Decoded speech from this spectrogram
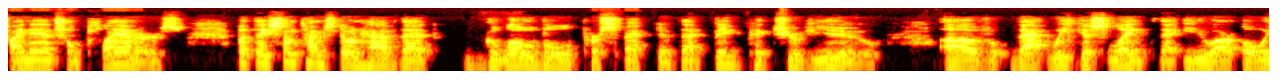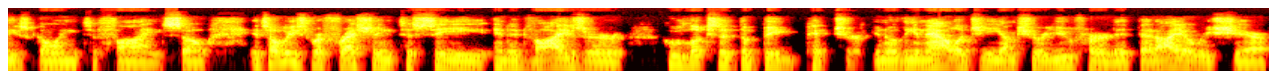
financial planners, but they sometimes don't have that global perspective, that big picture view of that weakest link that you are always going to find. So it's always refreshing to see an advisor who looks at the big picture. You know, the analogy, I'm sure you've heard it, that I always share.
